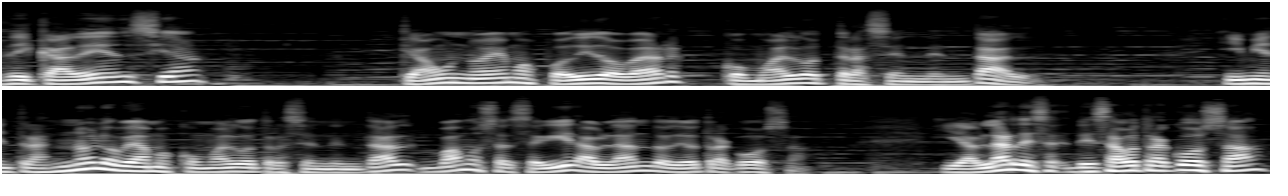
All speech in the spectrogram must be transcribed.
decadencia que aún no hemos podido ver como algo trascendental. Y mientras no lo veamos como algo trascendental, vamos a seguir hablando de otra cosa. Y hablar de esa, otra cosa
